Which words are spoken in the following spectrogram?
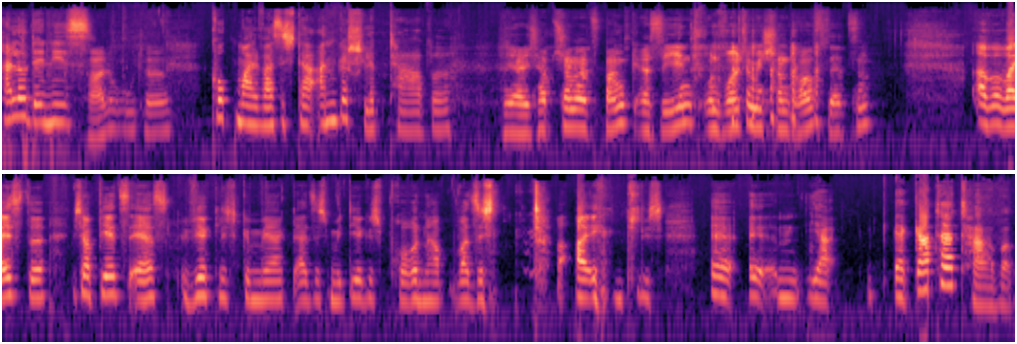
Hallo Dennis. Hallo Ute. Guck mal, was ich da angeschleppt habe. Ja, ich habe schon als Bank ersehnt und wollte mich schon draufsetzen. Aber weißt du, ich habe jetzt erst wirklich gemerkt, als ich mit dir gesprochen habe, was ich da eigentlich äh, äh, ja, ergattert habe.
